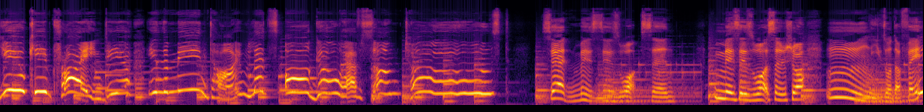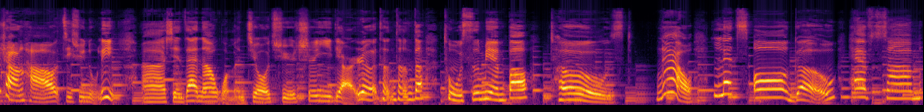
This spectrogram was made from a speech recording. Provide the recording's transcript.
You keep trying, dear. In the meantime, let's all go have some toast, said Mrs. Watson. Mrs. Watson 说：“嗯，你做的非常好，继续努力啊！现在呢，我们就去吃一点热腾腾的吐司面包 （toast）。Now let's all go have some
